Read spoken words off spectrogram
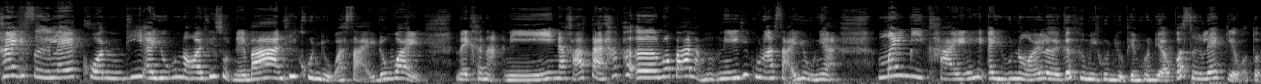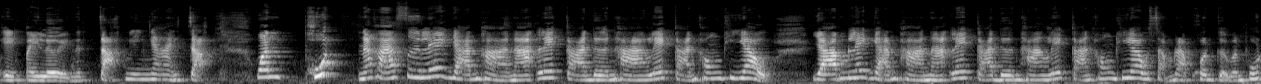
ให้ซื้อเลขคนที่อายุน้อยที่สุดในบ้านที่คุณอยู่อาศัยด้วยในขณะนี้นะคะ แต่ถ้าเผอิญว่าบ้านหลังนี้ที่คุณอาศัยอยู่เนี่ย ไม่มีใครที่อายุน้อยเลย ก็คือมีคุณอยู่เพียงคนเดียวก็ซื้อเลขเกี่ยวกับตัวเองไปเลยนะจ๊ะง่ายๆจ้ะวันพุธนะคะ ซื้อเลขยานพาหนะ เลขการเดินทาง เลขการท่องเที่ยว ย้ำเลขยานพาหนะ เลขการเดินทาง เลขการท่องเที่ยวสำหรับคนเกิดวันพุธ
